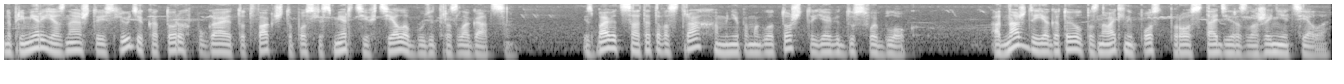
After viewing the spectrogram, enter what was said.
Например, я знаю, что есть люди, которых пугает тот факт, что после смерти их тело будет разлагаться. Избавиться от этого страха мне помогло то, что я веду свой блог. Однажды я готовил познавательный пост про стадии разложения тела,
